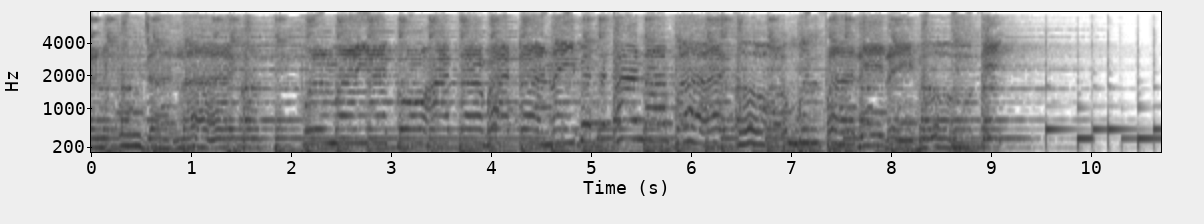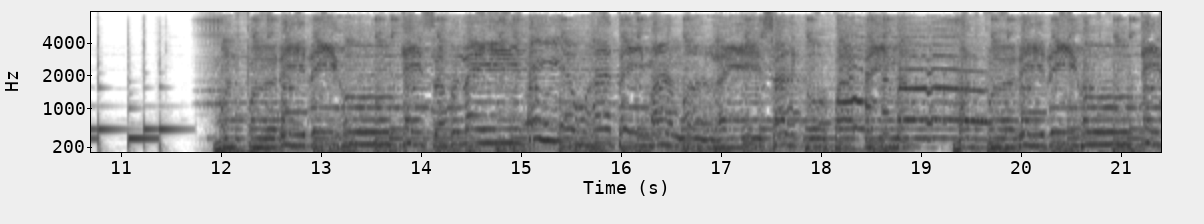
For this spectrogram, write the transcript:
नारायण पूजा लाको फुलमायाको हातबाट नैवेद खाना पाएको। मन परेरै हो कि? मन परेरै हो कि सबलाई दियौ हातैमा? मलाई सालको पातैमा। मन परेरै हो कि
